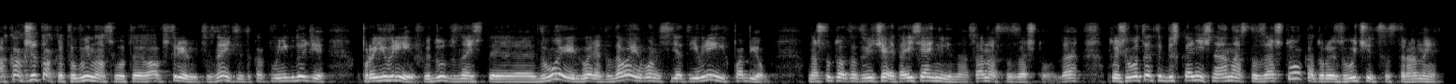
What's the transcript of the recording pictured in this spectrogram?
а как же так, это вы нас вот э, обстреливаете? Знаете, это как в анекдоте про евреев. Идут, значит, э, двое и говорят, а давай вон сидят евреи, их побьем. На что тот отвечает, а если они нас, а нас-то за что? Да? То есть вот это бесконечное а нас-то за что, которое звучит со стороны,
